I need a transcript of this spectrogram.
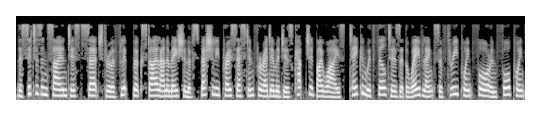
The citizen scientists search through a flipbook-style animation of specially processed infrared images captured by WISE, taken with filters at the wavelengths of 3.4 and 4.6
